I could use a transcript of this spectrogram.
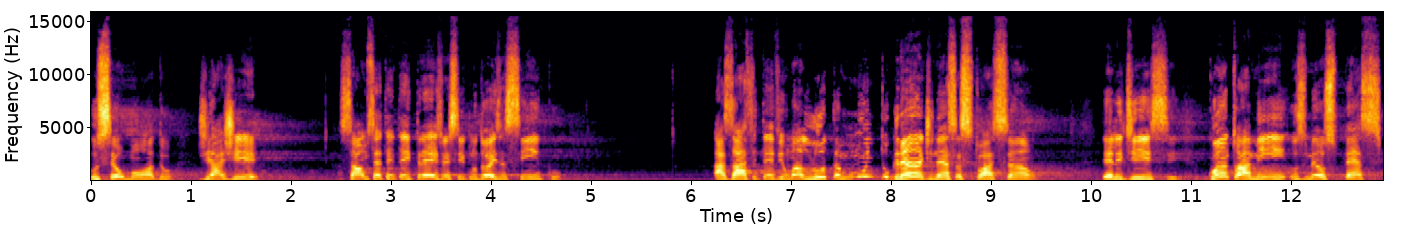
o seu modo de agir. Salmo 73, versículo 2 a 5. Asaf teve uma luta muito grande nessa situação. Ele disse: Quanto a mim, os meus pés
